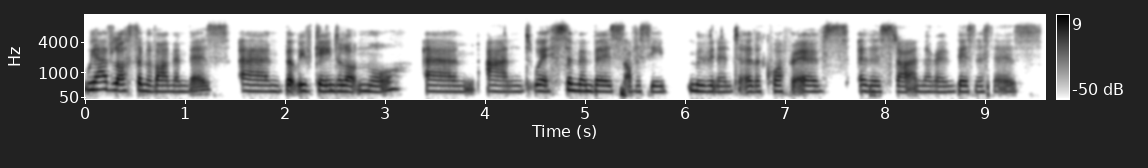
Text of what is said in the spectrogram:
we have lost some of our members, um, but we've gained a lot more. Um, and with some members obviously moving into other cooperatives, others starting their own businesses.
